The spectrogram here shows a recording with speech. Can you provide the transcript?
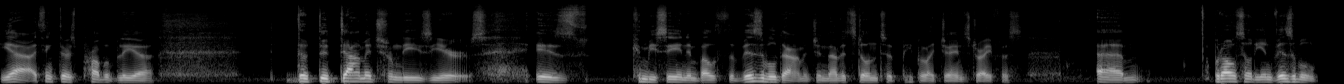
yeah, I think there's probably a the the damage from these years is can be seen in both the visible damage in that it's done to people like James Dreyfus, um, but also the invisible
